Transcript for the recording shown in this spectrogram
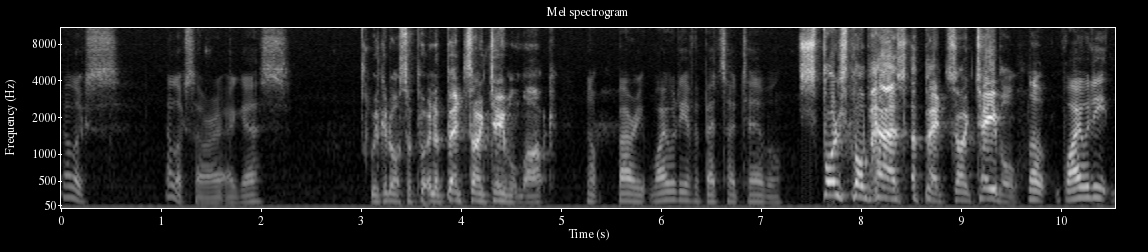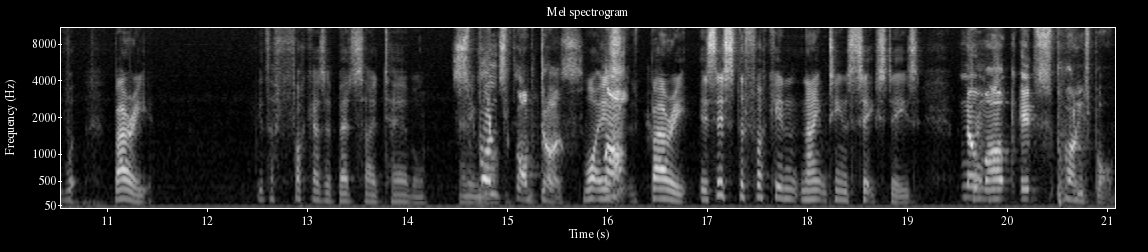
that looks that looks all right, I guess. We could also put in a bedside table, Mark. No, Barry. Why would he have a bedside table? SpongeBob has a bedside table. Look, why would he? Barry, who the fuck has a bedside table anymore? SpongeBob does. What is Mark, Barry? Is this the fucking 1960s? no, Mark, it's SpongeBob.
